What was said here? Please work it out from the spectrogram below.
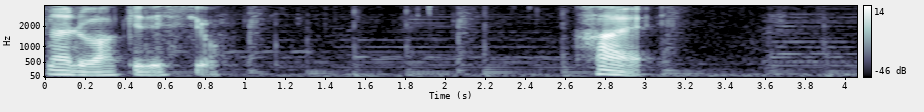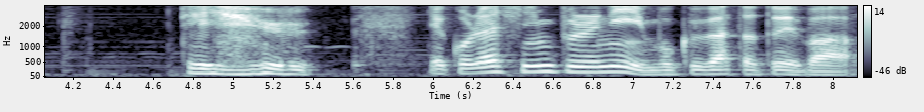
なるわけですよ。はい。っていういやこれはシンプルに僕が例えば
